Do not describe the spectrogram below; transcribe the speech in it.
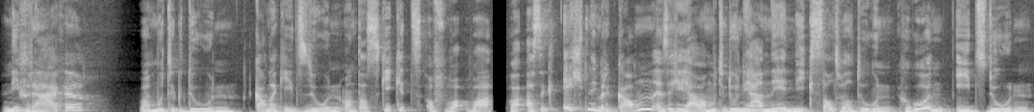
niet vragen... Wat moet ik doen? Kan ik iets doen? Want als ik het... Of wat, wat- als ik echt niet meer kan en zeg ja, wat moet ik doen? Ja, nee, niks zal het wel doen. Gewoon iets doen.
